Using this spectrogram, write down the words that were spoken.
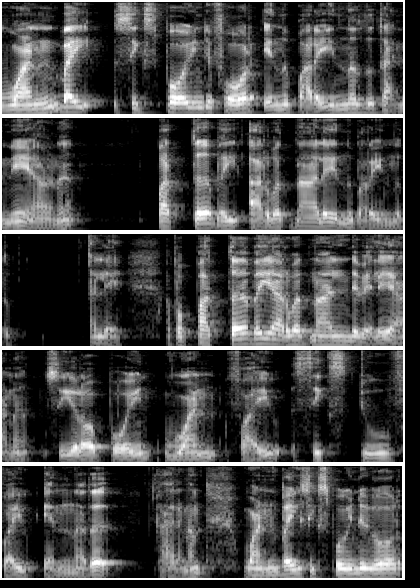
one by six point four എന്ന് പറയുന്നത് തന്നെയാണ് പത്ത് ബൈ അറുപത്തിനാല് എന്ന് പറയുന്നതും. അല്ലേ? അപ്പോൾ പത്ത് ബൈ അറുപത്തിനാലിന്റെ വിലയാണ് zero point one five six two five എന്നത്. കാരണം one by six point four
